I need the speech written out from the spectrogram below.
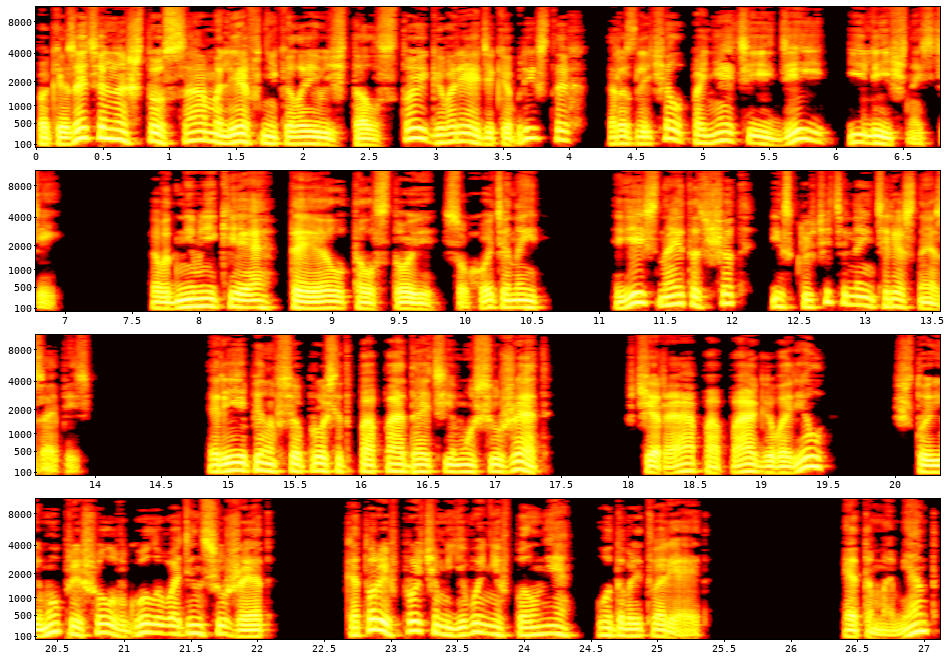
Показательно, что сам Лев Николаевич Толстой, говоря о декабристах, различал понятия идей и личностей. В дневнике Т.Л. Толстой Сухотиной есть на этот счет исключительно интересная запись. Репин все просит папа дать ему сюжет. Вчера папа говорил, что ему пришел в голову один сюжет, который, впрочем, его не вполне удовлетворяет. Это момент,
